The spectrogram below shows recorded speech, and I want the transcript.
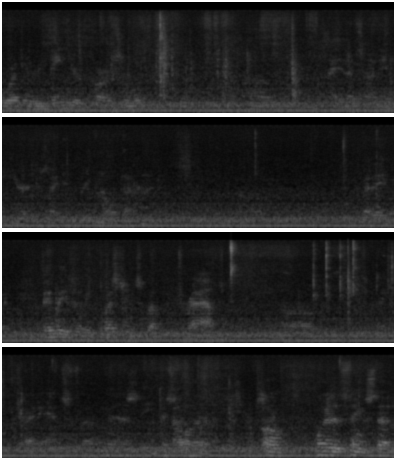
for the remainder parcel. Um, I- That's not in here because I didn't recall that. But anyway, if anybody has any questions about the draft, um, I can try to answer them as the developer. Um, One of the things that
